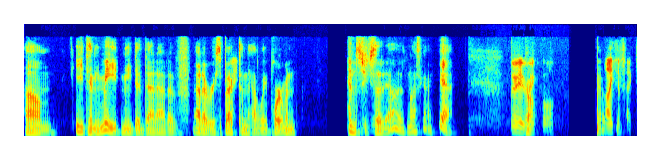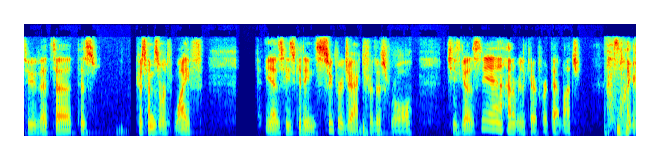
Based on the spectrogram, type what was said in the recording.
um, eat any meat, and he did that out of out of respect to Natalie Portman, and she said, "Yeah, he's a nice guy." Yeah, Very, very cool. I like the fact too that uh, his Chris Hemsworth's wife, as he's getting super jacked for this role, she goes, "Yeah, I don't really care for it that much." Like,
